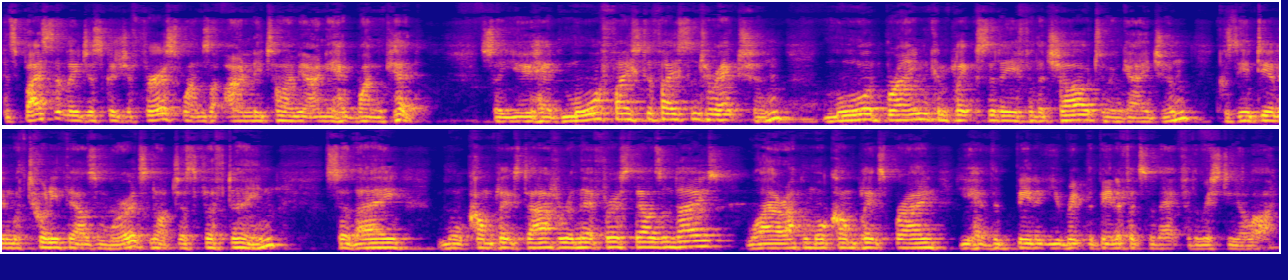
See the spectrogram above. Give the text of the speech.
It's basically just because your first one's the only time you only had one kid. So you had more face to face interaction, more brain complexity for the child to engage in, because they're dealing with 20,000 words, not just 15. So they more complex data in that first thousand days, wire up a more complex brain. You have the benefit, you reap the benefits of that for the rest of your life.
